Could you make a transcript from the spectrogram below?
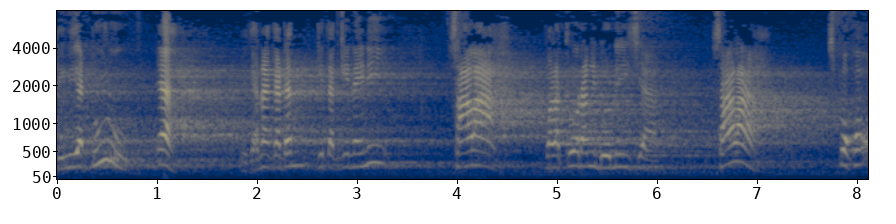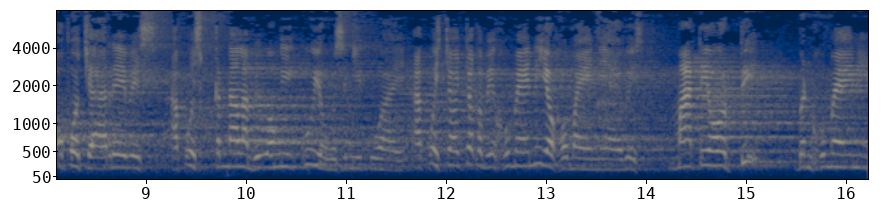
Dilihat dulu, ya. Karena kadang kita kira ini salah, apalagi orang Indonesia. Salah. Sepokok opo jare wis, aku wis kenal ambek wong iku ya wis ae. Aku wis cocok ambek Khomeini ya Khomeini ae wis. Mati odi ben Khomeini.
